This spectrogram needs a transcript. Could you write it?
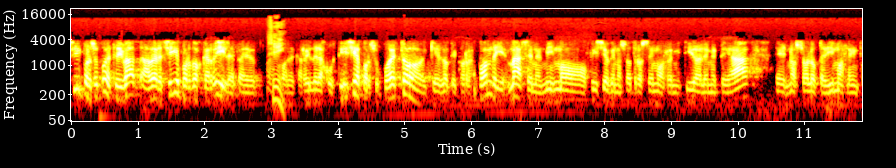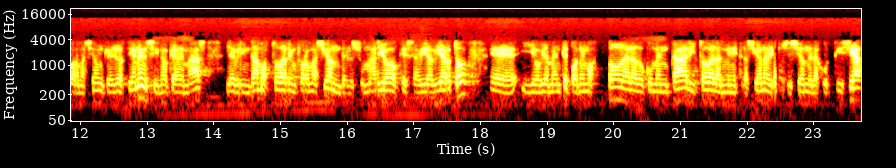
Sí, por supuesto, y va, a ver, sigue por dos carriles, eh, por el carril de la justicia, por supuesto, que es lo que corresponde, y es más, en el mismo oficio que nosotros hemos remitido al MPA, eh, no solo pedimos la información que ellos tienen, sino que además le brindamos toda la información del sumario que se había abierto eh, y obviamente ponemos toda la documental y toda la administración a disposición de la justicia,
